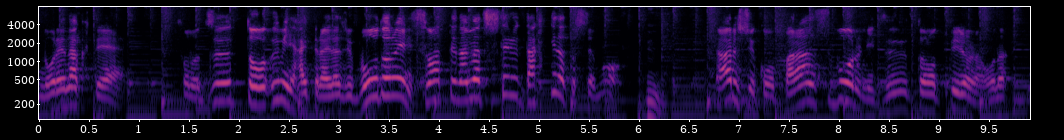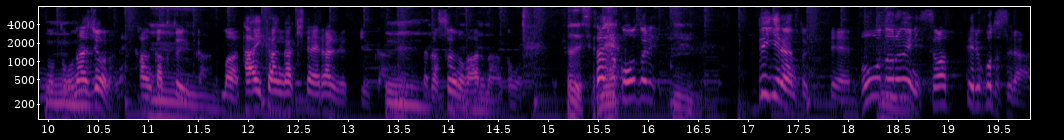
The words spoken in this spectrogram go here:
乗れなくてそのずっと海に入ってる間中ボードの上に座って波待ちしてるだけだとしても、うん。ある種こうバランスボールにずっと乗っているようなのと同じような、ね感覚というか、うん。まあ、体幹が鍛えられるっていうか、うん。なんかそういうのがあるなと思って、そうですよね。最初。本当にうんビギナーの時ってボードの上に座ってることすら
